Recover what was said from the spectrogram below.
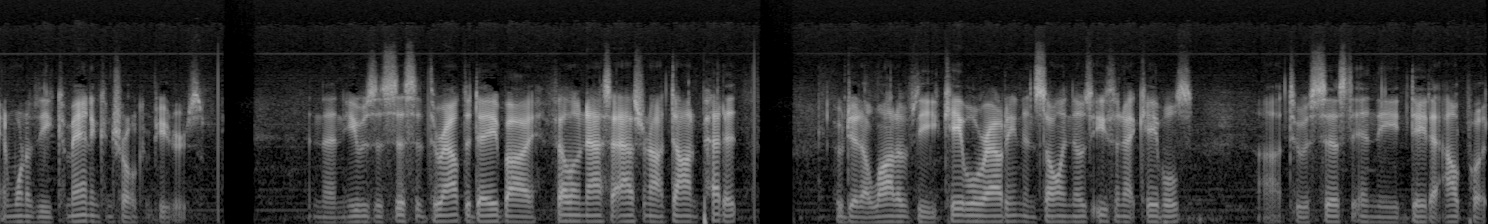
and one of the command and control computers. And then he was assisted throughout the day by fellow NASA astronaut Don Pettit, who did a lot of the cable routing, installing those Ethernet cables uh, to assist in the data output.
